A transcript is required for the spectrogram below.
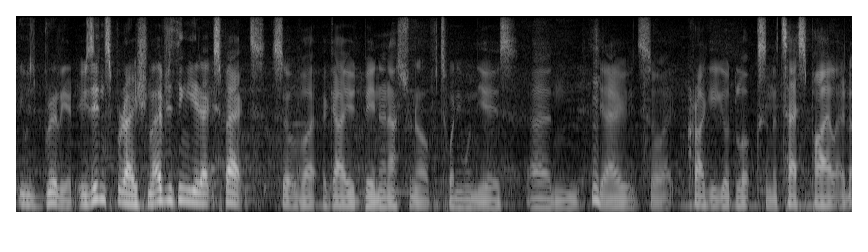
he was brilliant. He was inspirational. Everything you'd expect, sort of like a guy who'd been an astronaut for 21 years, and you know, sort of craggy good looks and a test pilot, and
